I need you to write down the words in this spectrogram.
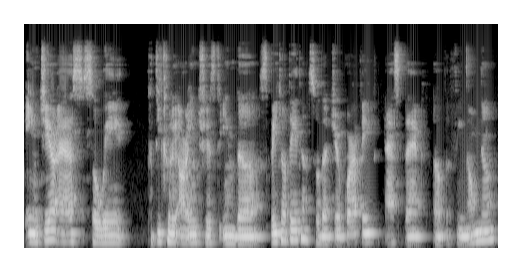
in GIS, so we particularly are interested in the spatial data, so the geographic aspect of the phenomenon.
